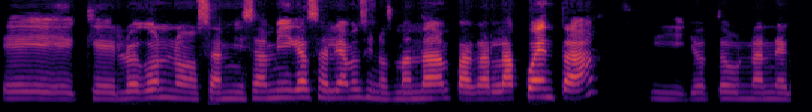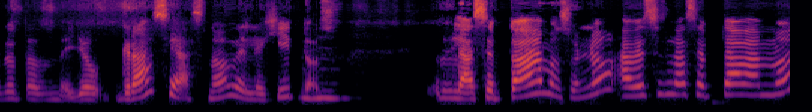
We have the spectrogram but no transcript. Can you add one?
eh, que luego nos, a mis amigas salíamos y nos mandaban pagar la cuenta, y yo tengo una anécdota donde yo, gracias, ¿no? De lejitos. ¿La aceptábamos o no? A veces la aceptábamos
